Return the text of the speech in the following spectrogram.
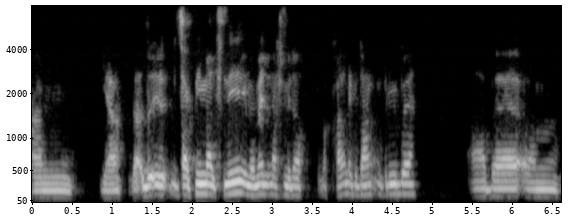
Ähm, ja, also ich sag niemals nie, im Moment mache ich mir noch, noch keine Gedanken drüber. Aber ähm,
